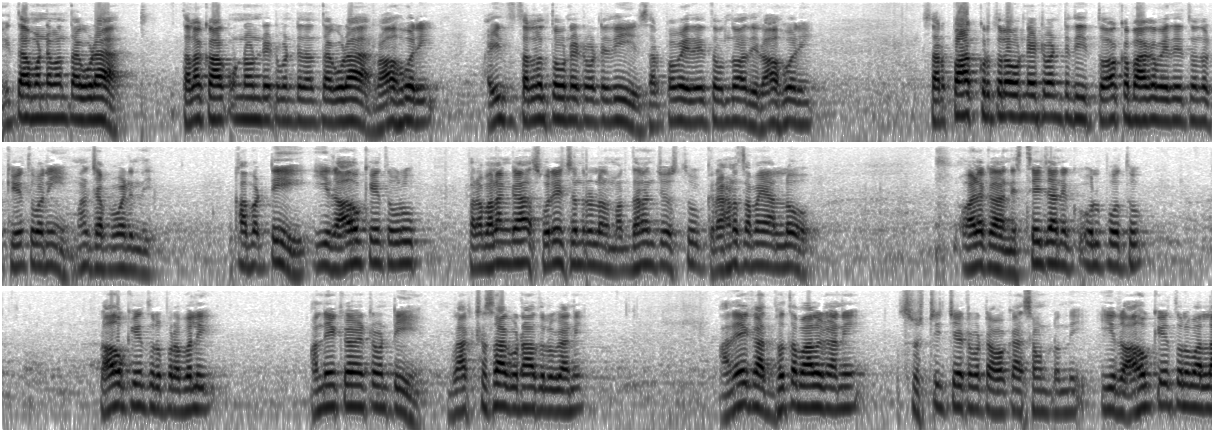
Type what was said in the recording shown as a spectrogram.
మిగతా మండమంతా కూడా తల కాకుండా ఉండేటువంటిదంతా కూడా రాహు అని ఐదు తలలతో ఉండేటువంటిది సర్పం ఏదైతే ఉందో అది రాహు అని సర్పాకృతిలో ఉండేటువంటిది తోక భాగం ఏదైతే ఉందో కేతు అని మనం చెప్పబడింది. కాబట్టి ఈ రాహుకేతువులు ప్రబలంగా సూర్యచంద్రులను మర్దనం చేస్తూ గ్రహణ సమయాల్లో వాళ్ళ యొక్క నిస్తేజాన్ని కోల్పోతూ రాహుకేతులు ప్రబలి అనేకమైనటువంటి రాక్షసాగుణాదులు కానీ అనేక అద్భుతమాలు కానీ సృష్టించేటువంటి అవకాశం ఉంటుంది. ఈ రాహుకేతుల వల్ల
